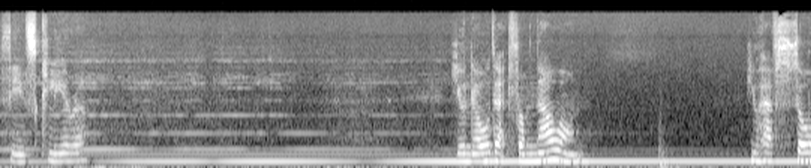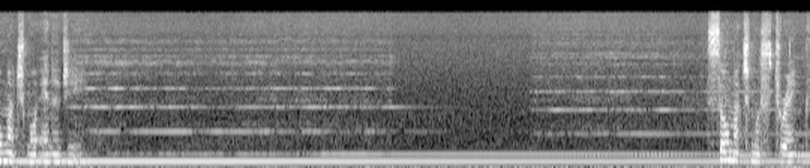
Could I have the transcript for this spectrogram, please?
feels clearer, you know that from now on you have so much more energy. So much more strength.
